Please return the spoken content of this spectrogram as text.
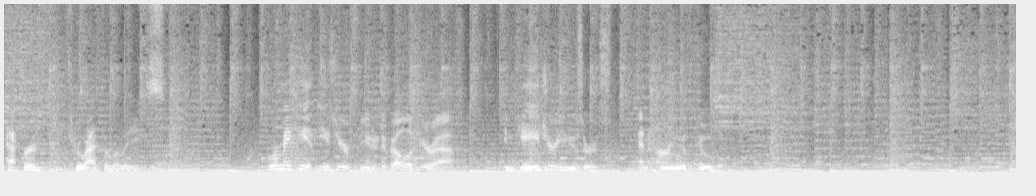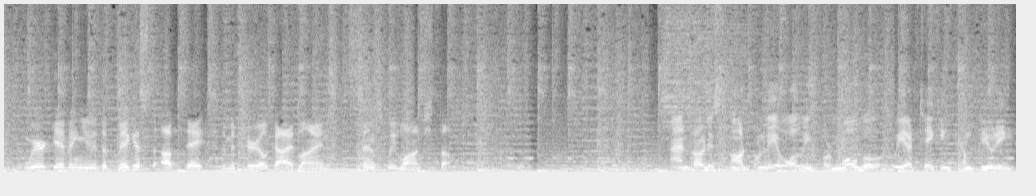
peppered throughout the release. We're making it easier for you to develop your app, engage your users, and earn with Google. We're giving you the biggest update to the material guidelines since we launched them. Android is not only evolving for mobile, we are taking computing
